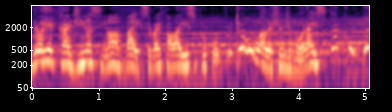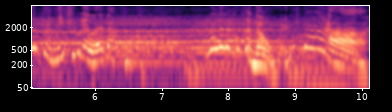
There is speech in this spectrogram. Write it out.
deu recadinho assim, ó, vai, você vai falar isso pro povo. Porque o Alexandre de Moraes tá completamente lelé da cuca. Lelé da cuca não, ele tá...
